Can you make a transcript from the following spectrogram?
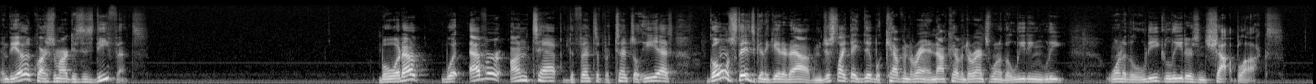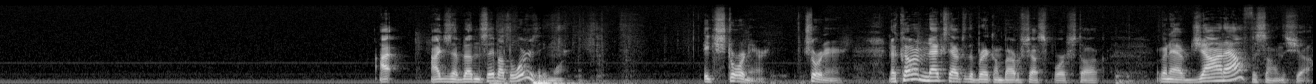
And the other question mark is his defense. But whatever, whatever untapped defensive potential he has, Golden State's going to get it out of him, just like they did with Kevin Durant. Now Kevin Durant's one of the leading league, one of the league leaders in shot blocks. I just have nothing to say about the words anymore. Extraordinary. Extraordinary. Now, coming up next after the break on Barbershop Sports Talk, we're going to have John Alphys on the show.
